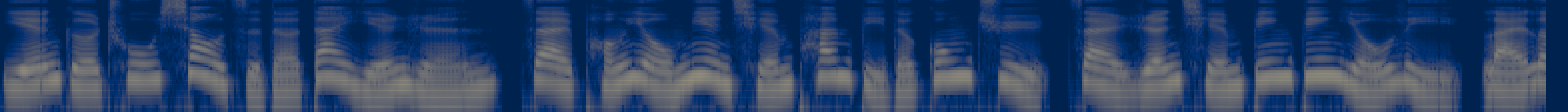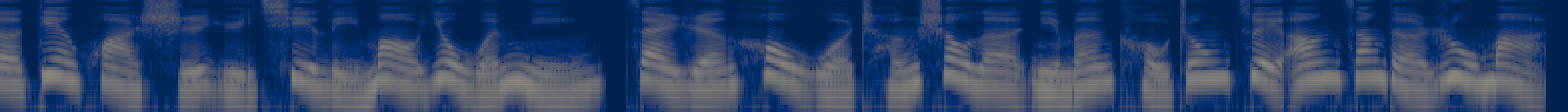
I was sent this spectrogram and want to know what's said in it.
严格出孝子的代言人，在朋友面前攀比的工具，在人前彬彬有礼。来了电话时语气礼貌又文明，在人后我承受了你们口中最肮脏的辱骂，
